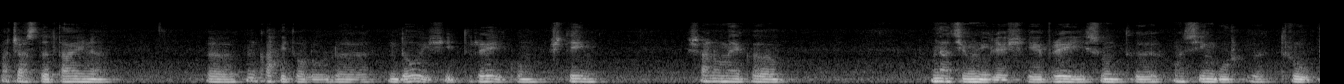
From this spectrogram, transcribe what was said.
această taină în capitolul 2 și 3, cum știm, și anume că națiunile și evreii sunt un singur trup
